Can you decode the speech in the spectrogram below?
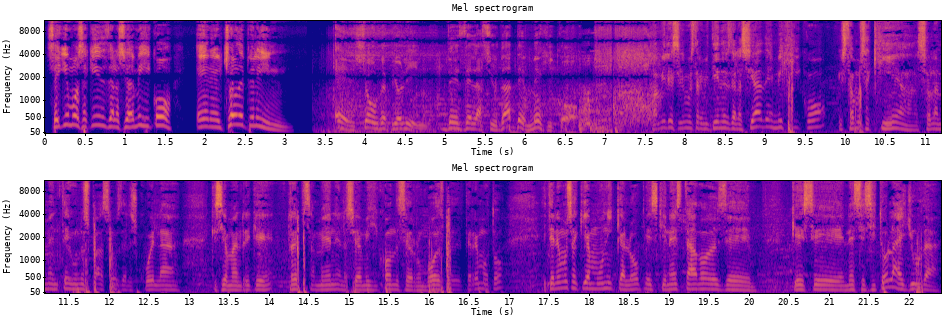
Seguimos aquí desde la Ciudad de México en el show de Pelín. El show de Piolín desde la Ciudad de México. Familia, seguimos transmitiendo desde la Ciudad de México. Estamos aquí a solamente unos pasos de la escuela que se llama Enrique Repsamen en la Ciudad de México, donde se derrumbó después del terremoto. Y tenemos aquí a Mónica López, quien ha estado desde que se necesitó la ayuda.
